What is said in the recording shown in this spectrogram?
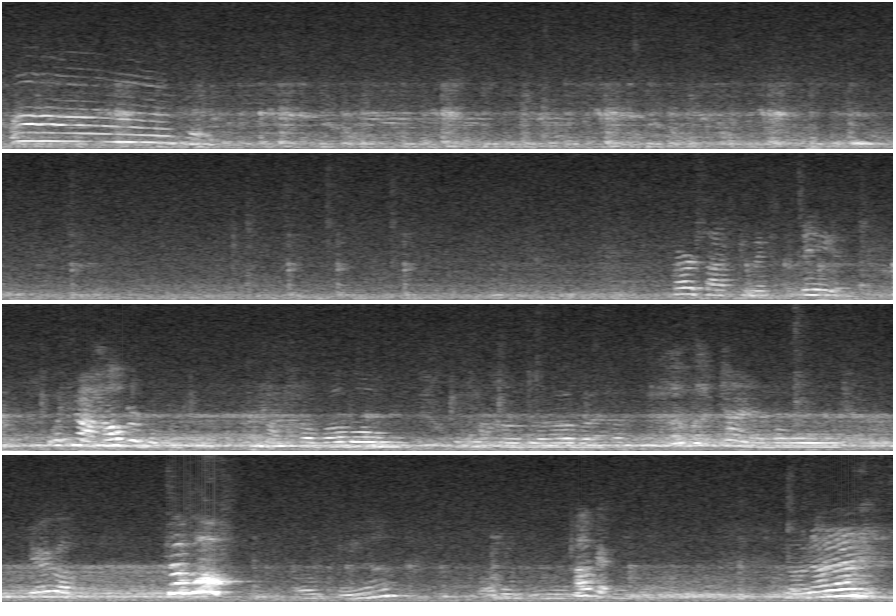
Ah, okay. First, I have to make a with my hoverboard. With My hoverboard. With my hover, hover, hover. Tiny board. There you go. Jump off! Okay. Okay. No, no, no.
